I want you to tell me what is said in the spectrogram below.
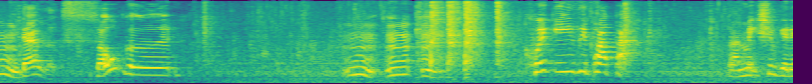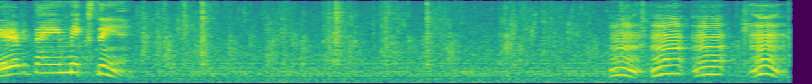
Mmm, that looks so good. Mmm, mmm, mmm. Quick, easy pop-out. Gotta make sure you get everything mixed in. Mmm, mmm, mmm, mmm.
